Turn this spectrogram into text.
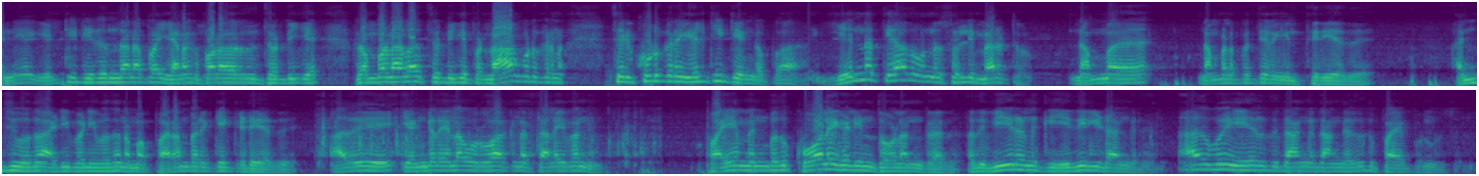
என்னையா எல்டிடி இருந்தானப்பா? எனக்கு பணம் வருது சொன்னீங்க. ரொம்ப நாளாக சொன்னீங்க. இப்போ நான் கொடுக்குறேன். சரி கொடுக்குற எல்டிடி எங்கப்பா? என்னத்தையாவது ஒன்று சொல்லி மிரட்டணும். நம்ம நம்மளை பற்றி அவங்களுக்கு தெரியாது. அஞ்சுவதும் அடிபணிவதும் நம்ம பரம்பரைக்கே கிடையாது. அது எங்களையெல்லாம் உருவாக்கின தலைவன் பயம் என்பது கோழைகளின் தோழன்றாரு அது வீரனுக்கு எதிரிடாங்கிறார் அது போய் ஏறுது நாங்கள் நாங்கள் எதுக்கு பயப்படணும் சொல்லி.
